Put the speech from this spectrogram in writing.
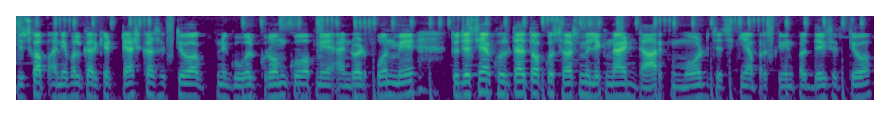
जिसको आप अनेबल करके टेस्ट कर सकते हो अपने गूगल क्रोम को, अपने एंड्रॉयड फ़ोन में। तो जैसे यहाँ खुलता है तो आपको सर्च में लिखना है डार्क मोड जैसे कि यहाँ पर स्क्रीन पर देख सकते हो।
